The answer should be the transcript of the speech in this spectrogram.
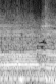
da, da.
